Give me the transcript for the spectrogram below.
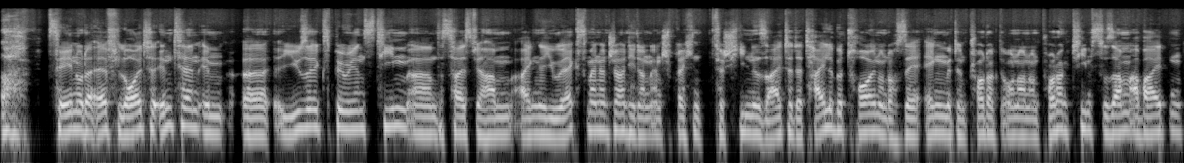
oh, zehn oder elf Leute intern im äh, User Experience Team. Äh, das heißt, wir haben eigene UX Manager, die dann entsprechend verschiedene Seite der Teile betreuen und auch sehr eng mit den Product Ownern und Product Teams zusammenarbeiten.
